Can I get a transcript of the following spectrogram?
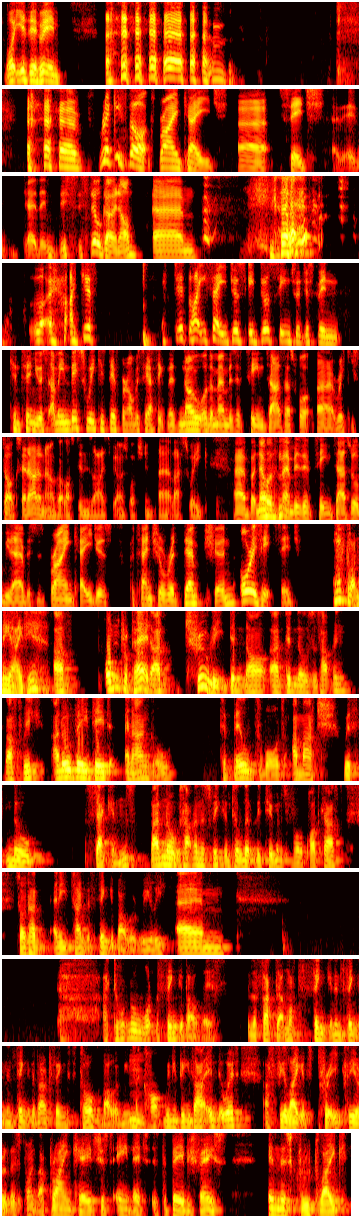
what you doing? um, Ricky Starks, Brian Cage, uh, Sidge. Uh, this is still going on. Um, I just, just like you say, it just it does seem to have just been continuous. I mean, this week is different. Obviously, I think there's no other members of Team Taz. That's what uh, Ricky Starks said. I don't know. I got lost in his eyes to be honest watching uh, last week. Uh, but no other members of Team Taz will be there. This is Brian Cage's potential redemption, or is it Sidge? I've got any idea. I've unprepared. I truly didn't know. I didn't know this was happening last week. I know they did an angle to build towards a match with no seconds, but I didn't know what was happening this week until literally two minutes before the podcast. So I'd had any time to think about it really. Um, I don't know what to think about this and the fact that I'm not thinking and thinking and thinking about things to talk about, it means mm. I can't really be that into it. I feel like it's pretty clear at this point that Brian Cage just ain't it, is the baby face in this group. Like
